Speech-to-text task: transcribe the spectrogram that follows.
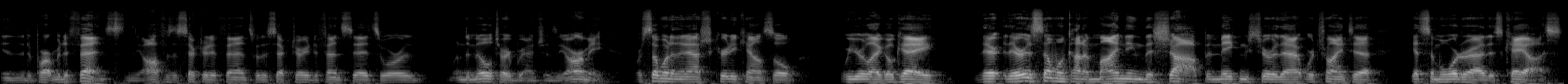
in the Department of Defense, the Office of Secretary of Defense, where the Secretary of Defense sits, or one of the military branches, the Army, or someone in the National Security Council, where you're like, okay, there there is someone kind of minding the shop and making sure that we're trying to get some order out of this chaos.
